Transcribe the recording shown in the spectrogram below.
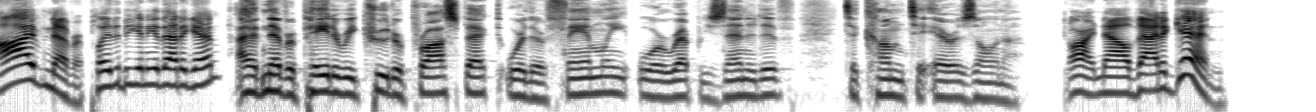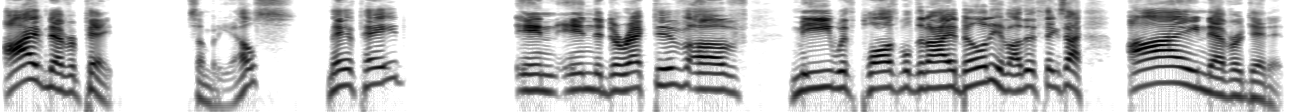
I've never. Play the beginning of that again. I have never paid a recruiter prospect or their family or representative to come to Arizona. All right, now that again, I've never paid. Somebody else may have paid in in the directive of me with plausible deniability of other things. I I never did it.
